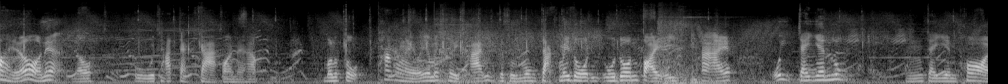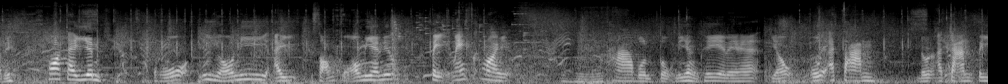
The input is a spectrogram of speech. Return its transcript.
ต่อยแล้วเหรอเนี่ยเดี๋ยวกูชาร์จจักรกะก่อนนะครับบอลโตะท่าไงวะยังไม่เคยชาอีกกระสุนวงจักรไม่โดนอีกโอ้โดนต่อยไอ้หายอุ้ยใจเย็นลูกใจเย็นพ่อดิพ่อใจเย็น โอ้โหนี่เหรอนี่ไอสองผัวเมียนี่เตะแม็กหน่อยท่าบอลโต๊ะนี่อย่างเท่เลยฮะเดี๋ยวโอ้ยอาจารย์โดนอาจารย์ตี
